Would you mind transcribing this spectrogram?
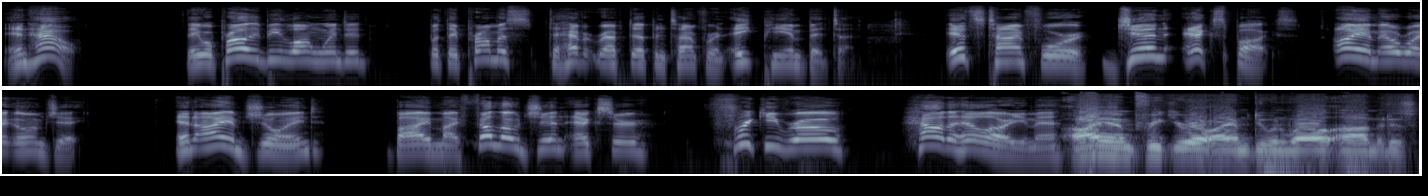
And how? They will probably be long winded, but they promise to have it wrapped up in time for an 8 p.m. bedtime. It's time for Gen Xbox. I am Elroy OMJ, and I am joined by my fellow Gen Xer, Freaky Row. How the hell are you, man? I am Freaky Row. I am doing well. Um, it is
